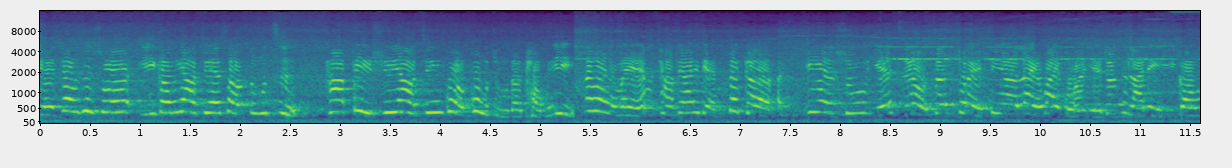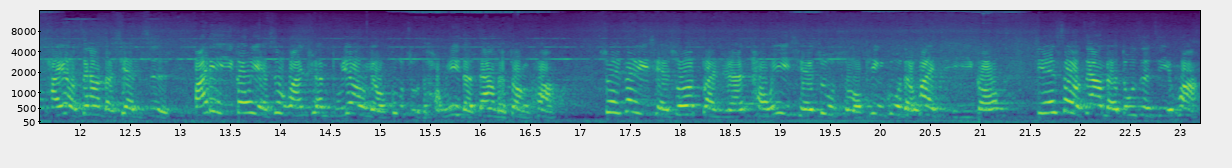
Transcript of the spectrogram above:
也就是说，移工要接受都治，他必须要经过雇主的同意。那么我们也要强调一点，这个意愿书也只有针对第二类外国人，也就是蓝领移工才有这样的限制。白领移工也是完全不用有雇主的同意的这样的状况。所以这里写说，本人同意协助所聘雇的外籍移工接受这样的都市计划。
